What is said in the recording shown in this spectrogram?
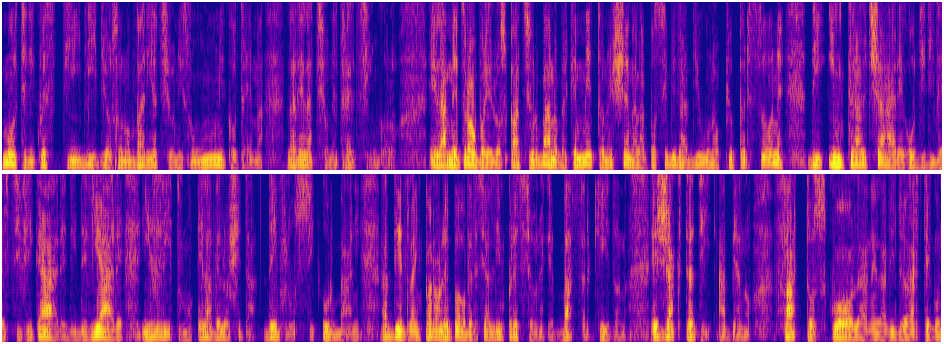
molti di questi video sono variazioni su un unico tema, la relazione tra il singolo e la metropoli e lo spazio urbano, perché mettono in scena la possibilità di una o più persone di intralciare o di diversificare, di deviare il ritmo e la velocità dei flussi urbani. A dirla in parole povere si ha l'impressione che Buster Keaton e Jacques Tati abbiano fatto scuola nella videoarte contemporanea,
